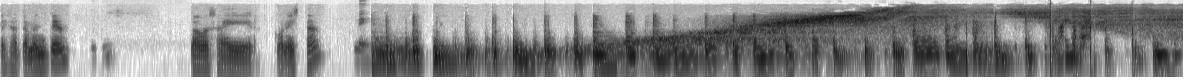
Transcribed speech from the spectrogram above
exactamente. Vamos a ir con esta. Venga.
